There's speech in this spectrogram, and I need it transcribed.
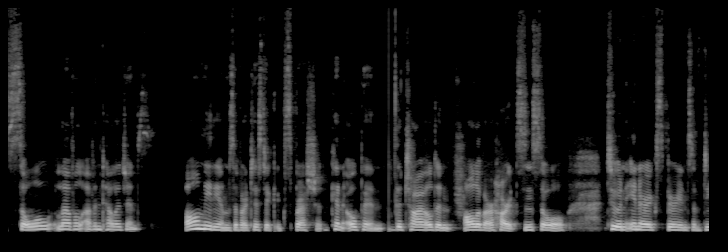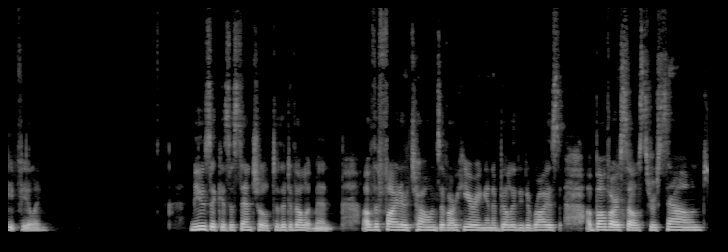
soul level of intelligence all mediums of artistic expression can open the child and all of our hearts and soul to an inner experience of deep feeling. Music is essential to the development of the finer tones of our hearing and ability to rise above ourselves through sound,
